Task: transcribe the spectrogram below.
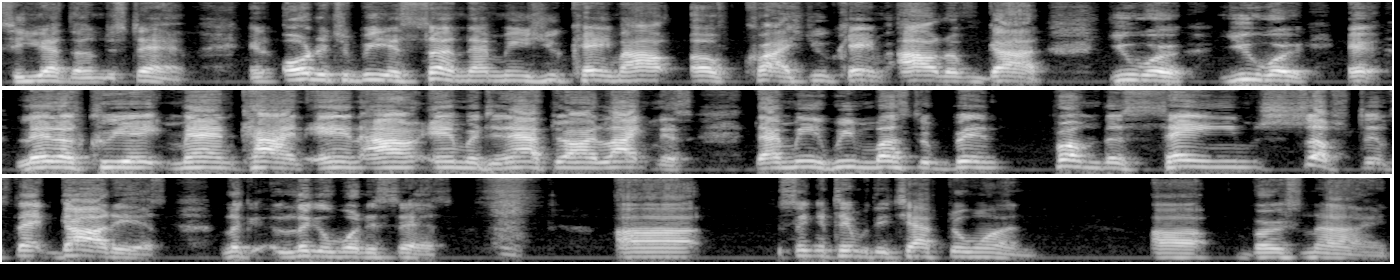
See, you have to understand. In order to be a son, that means you came out of Christ. You came out of God. You were, you were, uh, let us create mankind in our image and after our likeness. That means we must have been from the same substance that God is. Look, look at what it says. Uh, Second Timothy chapter 1, uh, verse 9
